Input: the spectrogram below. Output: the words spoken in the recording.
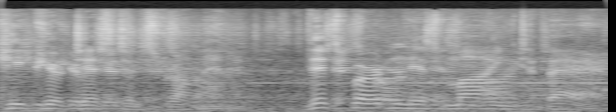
Keep your distance from him. This burden is mine to bear.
